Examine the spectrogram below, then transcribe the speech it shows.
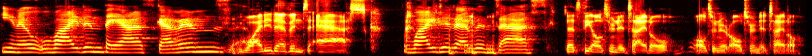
You know, why didn't they ask Evans? Why did Evans ask? Why did Evans ask? That's the alternate title, alternate, alternate title.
